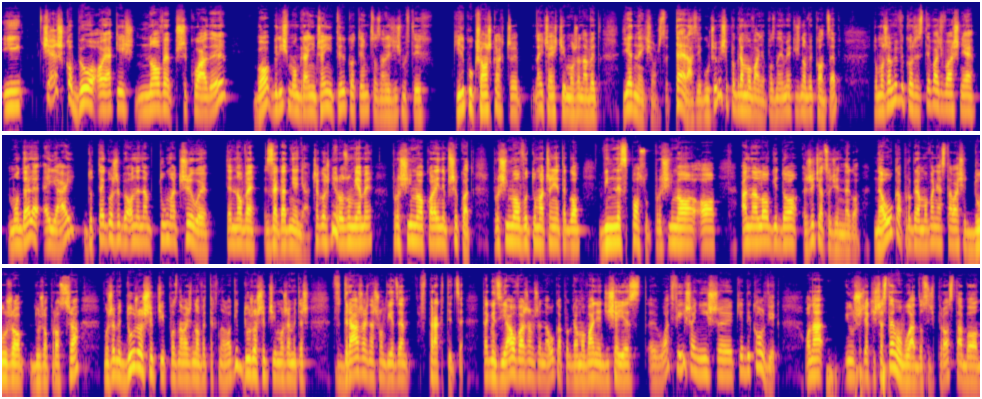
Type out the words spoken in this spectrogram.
I ciężko było o jakieś nowe przykłady, bo byliśmy ograniczeni tylko tym, co znaleźliśmy w tych kilku książkach, czy najczęściej może nawet jednej książce. Teraz, jak uczymy się programowania, poznajemy jakiś nowy koncept, to możemy wykorzystywać właśnie modele AI do tego, żeby one nam tłumaczyły te nowe zagadnienia. Czegoś nie rozumiemy, prosimy o kolejny przykład, prosimy o wytłumaczenie tego w inny sposób, prosimy o, o analogię do życia codziennego. Nauka programowania stała się dużo, dużo prostsza. Możemy dużo szybciej poznawać nowe technologie, dużo szybciej możemy też wdrażać naszą wiedzę w praktyce. Tak więc ja uważam, że nauka programowania dzisiaj jest e, łatwiejsza niż e, kiedykolwiek. Ona już jakiś czas temu była dosyć prosta, bo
